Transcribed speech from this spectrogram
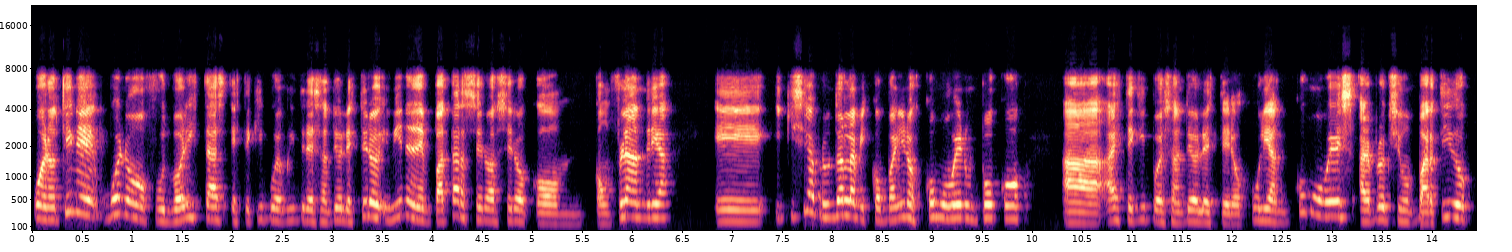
Bueno, tiene buenos futbolistas este equipo de Mitre de Santiago del Estero y viene de empatar 0 a 0 con, con Flandria. Eh, y quisiera preguntarle a mis compañeros cómo ven un poco a, este equipo de Santiago del Estero. Julián, ¿cómo ves al próximo partido?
